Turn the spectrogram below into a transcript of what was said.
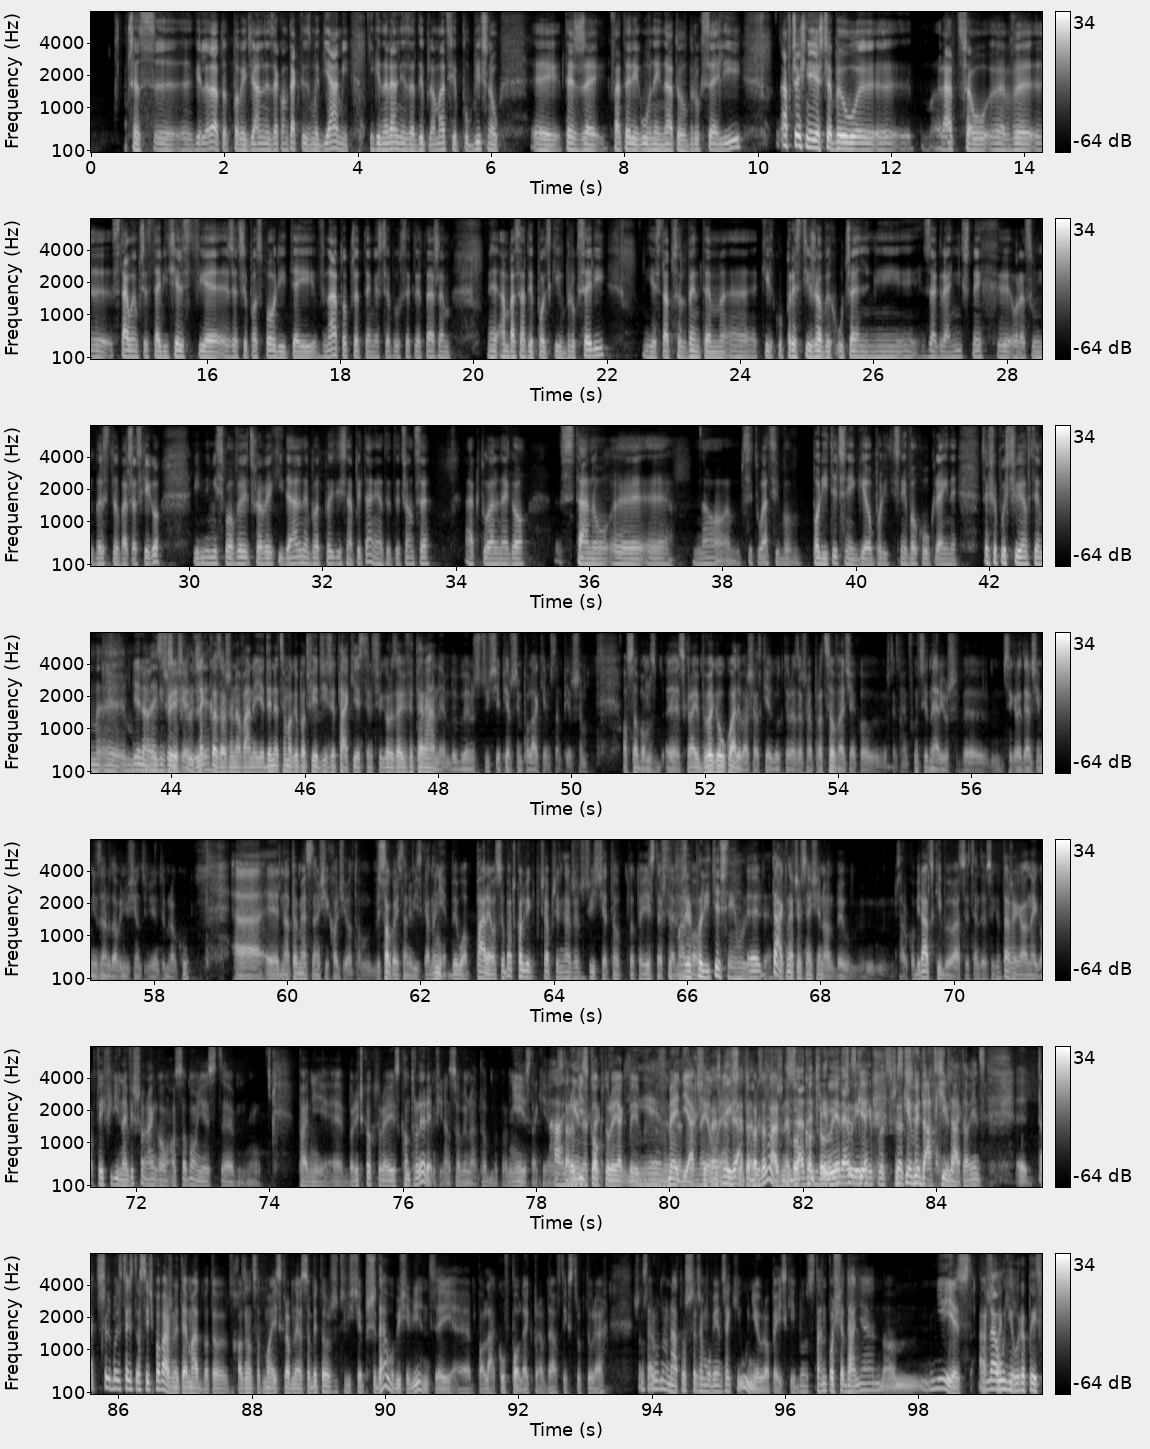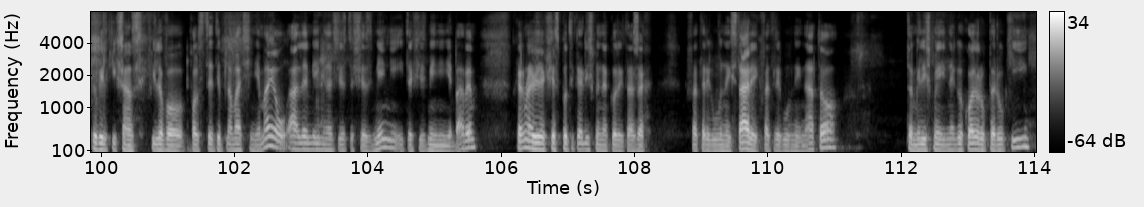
przez y, wiele lat odpowiedzialny za kontakty z mediami i generalnie za dyplomację publiczną y, też kwatery głównej NATO w Brukseli, a wcześniej jeszcze był y, radcą w stałym przedstawicielstwie Rzeczypospolitej w NATO, przedtem jeszcze był sekretarzem ambasady polskiej w Brukseli. Jest absolwentem e, kilku prestiżowych uczelni zagranicznych e, oraz Uniwersytetu Warszawskiego. Innymi słowy, człowiek idealny, by odpowiedzieć na pytania dotyczące aktualnego stanu e, no, sytuacji politycznej, geopolitycznej wokół Ukrainy. Coś opuściłem w tym Nie no, czuję się skrócie. lekko zażenowany. Jedyne, co mogę potwierdzić, że tak, jestem swego rodzaju weteranem, bo byłem rzeczywiście pierwszym Polakiem, tam pierwszą osobą z, e, z kraju byłego Układu Warszawskiego, która zaczęła pracować jako tak powiem, funkcjonariusz w sekretariacie międzynarodowym w 1999 roku. E, natomiast no, jeśli chodzi o tą wysokość stanowiska, no nie, było parę osób, aczkolwiek trzeba przyznać, że rzeczywiście to, to, to jest też temat. Że bo, politycznie mówię. E, tak, znaczy w sensie no, był Sarko Biracki, był asystentem sekretarza generalnego. W tej chwili najwyższą rangą osobą jest pani e, Boryczko, która jest kontrolerem finansowym na to, bo to nie jest takie a, stanowisko, nie, no które jakby nie, w mediach no to, to się a to bardzo ważne, bo kontroluje wszystkie, wszystkie wydatki tak. na to, więc e, tak szczerze to jest dosyć poważny temat, bo to chodząc od mojej skromnej osoby, to rzeczywiście przydałoby się więcej e, Polaków, Polek, prawda, w tych strukturach, że zarówno NATO, szczerze mówiąc, jak i Unii Europejskiej, bo stan posiadania no, nie jest aż Na taki... Unię Europejską wielkich szans chwilowo polscy dyplomaci nie mają, ale miejmy nadzieję, że to się zmieni zmieni i to się zmieni niebawem. W każdym razie, jak się spotykaliśmy na korytarzach kwatery głównej starej, kwatery głównej NATO, to mieliśmy innego koloru peruki.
